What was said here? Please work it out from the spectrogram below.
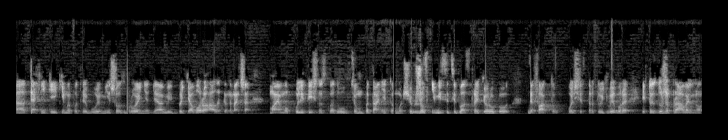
е, техніки, які ми потребуємо, іншого зброєння для відбиття ворога, але тим не менше. Маємо політичну складову в цьому питанні, тому що в жовтні місяці 23-го року де-факто в Польщі стартують вибори, і хтось дуже правильно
